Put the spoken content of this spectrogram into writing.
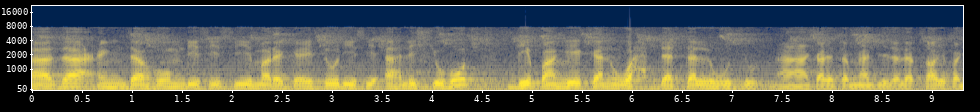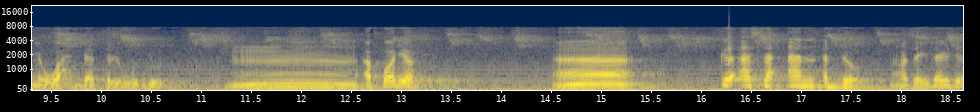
hadza indahum di sisi mereka itu di sisi ahli syuhud dipanggilkan wahdatul wujud. Ha kalau kita mengaji dalam tahu dia panggil wahdatul wujud. Hmm apa dia? Ha keasaan ada. Ha saya kita gitu,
